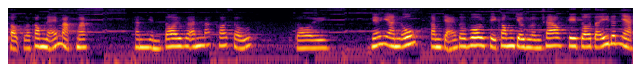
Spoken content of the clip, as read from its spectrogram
thật là không nể mặt mà. Anh nhìn tôi với ánh mắt khó xử. Tôi... Nếu như anh uống, tâm trạng tôi vui thì không chừng lần sau khi tôi tới ý đến nhà,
